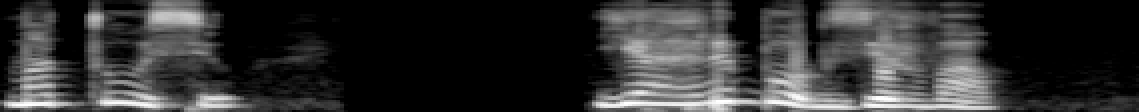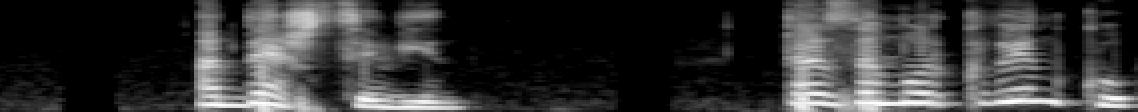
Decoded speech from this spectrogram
Матусю, я грибок зірвав. А де ж це він? Та за морквинку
